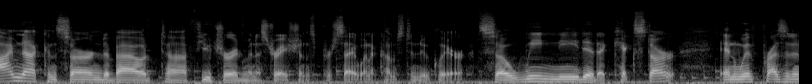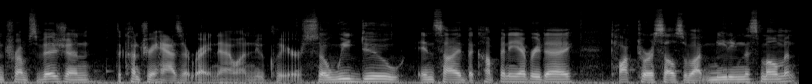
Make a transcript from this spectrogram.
I'm not concerned about uh, future administrations per se when it comes to nuclear. So we needed a kickstart. And with President Trump's vision, the country has it right now on nuclear. So we do, inside the company every day, talk to ourselves about meeting this moment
